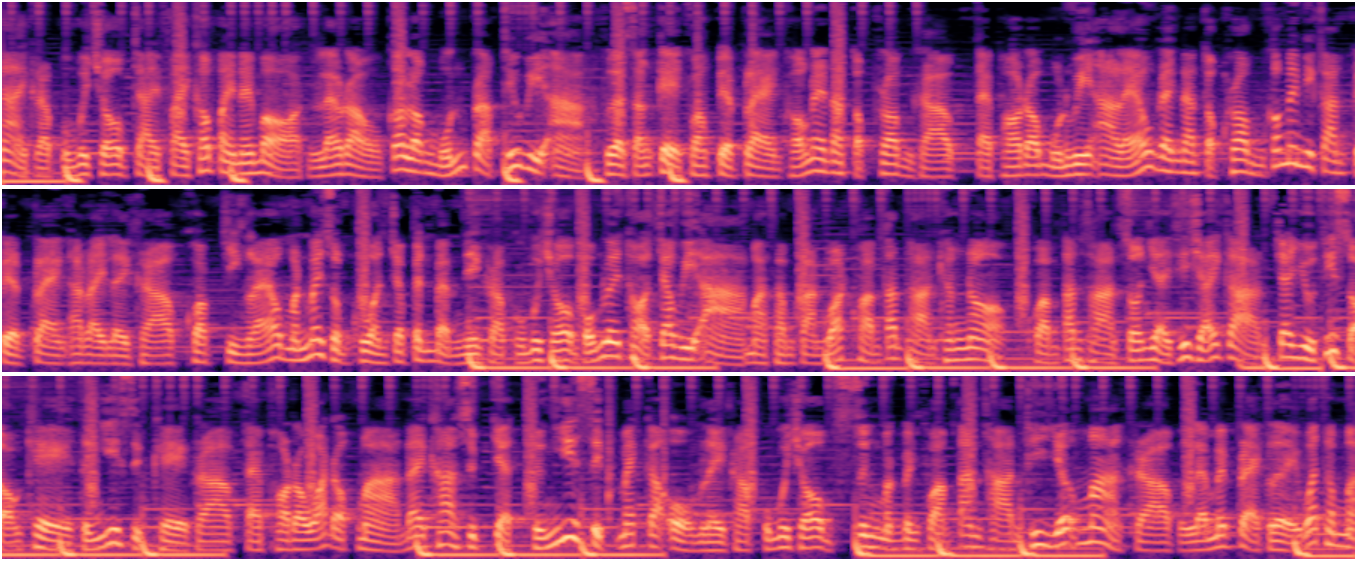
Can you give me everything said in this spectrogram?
ง่ายครับคุณผู้ชมจ่ายไฟเข้าไปในบอร์ด แล้วเราก็ลองหมุนปรับที่ VR เพื่อสังเกตความเปลี่ยนแปลงของแรงดันตกคร่อมครับแต่พอเราหมุน VR แล้วแรงดันตกคร่อมก็ไม่มีการเปลี่ยนแปลงอะไรเลยครับความจริงแล้วมันไม่สมควรจะเป็นแบบนี้ครับคุณผู้ชม ผมเลยถอดเจ้า VR มาทำการวัดความต้านทานข้างนอก ความต้านทานส่วนใหญ่ที่ใช้การจะอยู่ที่ 2K ถึง 20K ครับแต่พอเราวัดออกมาได้ค่า 17 ถึง 20เมกะโอห์มเลยครับคุณผู้ชม ซึ่งมันเป็นความต้านทานที่เยอะมากครับ และไม่แปลกเลยว่าทำไม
